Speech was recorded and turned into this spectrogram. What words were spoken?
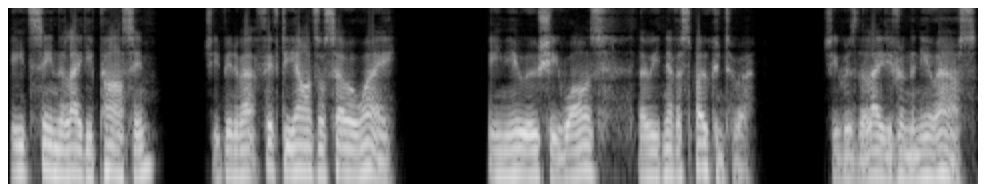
He'd seen the lady pass him. She'd been about fifty yards or so away. He knew who she was, though he'd never spoken to her. She was the lady from the new house.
